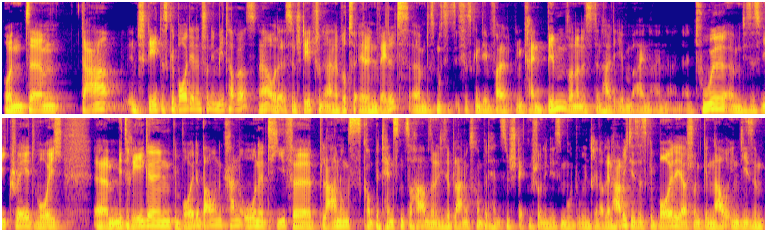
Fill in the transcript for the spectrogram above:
Und ähm, da entsteht das Gebäude ja dann schon im Metaverse, ja, oder es entsteht schon in einer virtuellen Welt. Ähm, das muss jetzt, ist es in dem Fall kein BIM, sondern es ist dann halt eben ein, ein, ein Tool, ähm, dieses V-Create, wo ich ähm, mit Regeln Gebäude bauen kann, ohne tiefe Planungskompetenzen zu haben, sondern diese Planungskompetenzen stecken schon in diesen Modulen drin. Aber dann habe ich dieses Gebäude ja schon genau in diesem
